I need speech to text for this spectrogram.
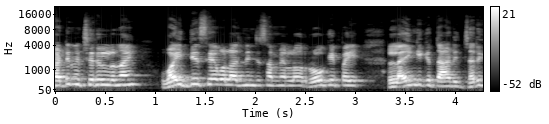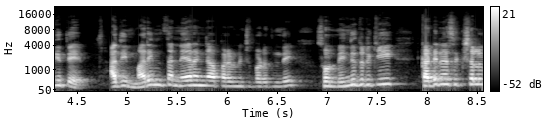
కఠిన చర్యలు ఉన్నాయి వైద్య సేవలు అందించే సమయంలో రోగిపై లైంగిక దాడి జరిగితే అది మరింత నేరంగా పరిగణించబడుతుంది. సో నిందితుడికి కఠిన శిక్షలు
